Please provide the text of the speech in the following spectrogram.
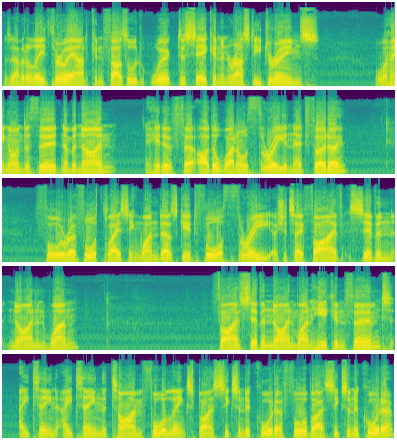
Was able to lead throughout. Confuzzled worked to second and Rusty Dreams will hang on to third. Number nine, ahead of uh, either one or three in that photo. For uh, fourth placing, one does get four, Three, I should say five, seven, nine, and one. Five, seven, nine, one here confirmed. 18 18 the time, four lengths by six and a quarter, four by six and a quarter.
